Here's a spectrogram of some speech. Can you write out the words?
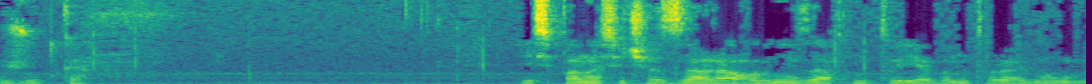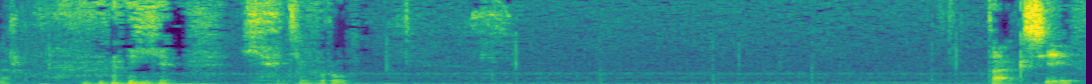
Жутко. Если бы она сейчас заорала внезапно, то я бы натурально умер. я, не вру. Так, сейф.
